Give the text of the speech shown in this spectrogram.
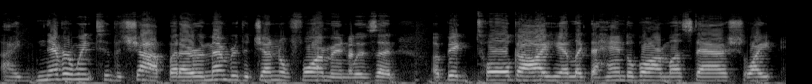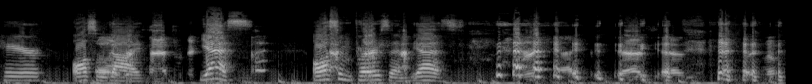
I never went to the shop, but I remember the general foreman was a, a big, tall guy. He had like the handlebar mustache, white hair. Awesome Oh, guy. Rick Patrick. Yes. Awesome person. Yes. Yes, yes.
